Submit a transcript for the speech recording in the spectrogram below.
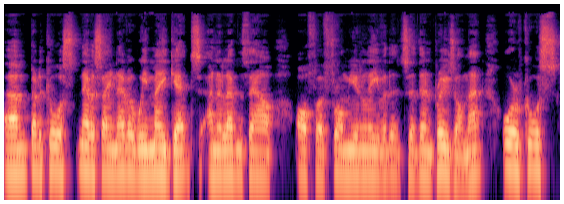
Um, but of course, never say never. We may get an eleventh hour offer from Unilever that then proves on that, or of course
